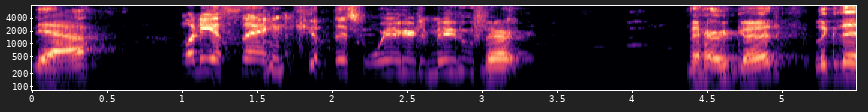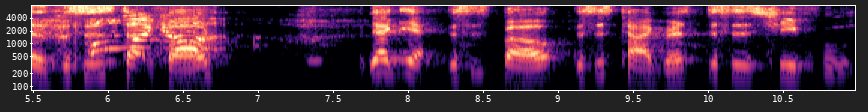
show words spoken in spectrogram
Yeah. what do you think of this weird move? Very, very good. Look at this. This is oh phone. Yeah, yeah. This is Bo. This is Tigress. This is Shifu.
